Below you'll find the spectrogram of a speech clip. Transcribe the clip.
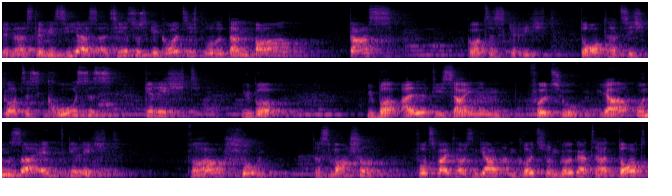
Denn als der Messias, als Jesus gekreuzigt wurde, dann war das Gottes Gericht. Dort hat sich Gottes großes Gericht über, über all die Seinen vollzogen. Ja, unser Endgericht war schon, das war schon vor 2000 Jahren am Kreuz von Golgatha. Dort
